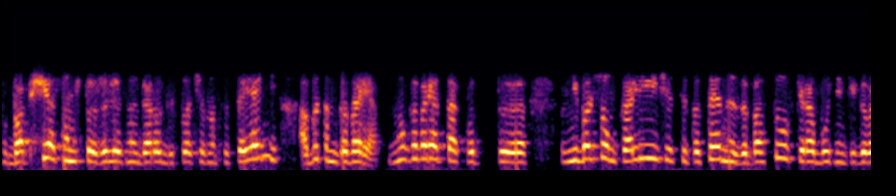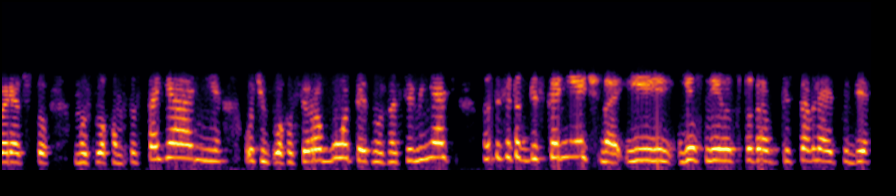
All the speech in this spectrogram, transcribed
Вообще о том, что железные дороги в плачевном состоянии, об этом говорят. Но говорят так вот э, в небольшом количестве, постоянные забастовки, работники говорят, что мы в плохом состоянии, очень плохо все работает, нужно все менять. Но это все так бесконечно, и если кто-то представляет себе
